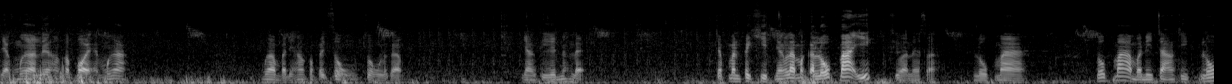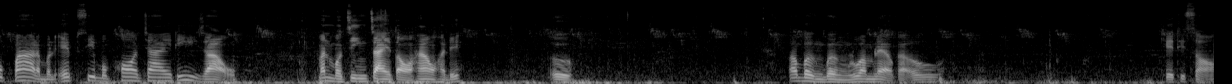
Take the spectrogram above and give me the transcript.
อยากเมื่อเรื่องเขาก็ปล่อยให้เมื่อ เมื่อบัดนี้เขาก็ไปส่งส่งแล้วครับ อย่างที่เห็นนั่นแหละจับมันไปขีดอย่างไรมันก็ลบมาอีกสิวันนี้สะลบมาลบมาบัดนี้จากที่ลบมาแล้วบัดเอฟซีบ่พอใจที่เจ้า มันบ่จริงใจต่อเฮาค่ะดิเออมาเบิ่งเบิ่งรวมแล้วก็เออเคสที่สอง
